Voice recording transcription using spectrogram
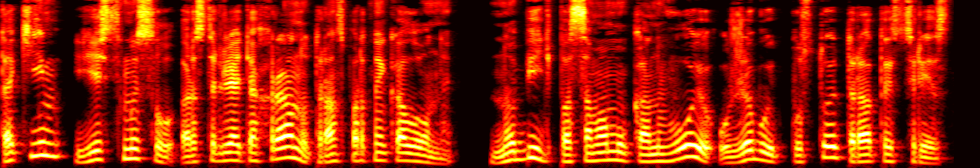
таким есть смысл расстрелять охрану транспортной колонны. Но бить по самому конвою уже будет пустой тратой средств.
